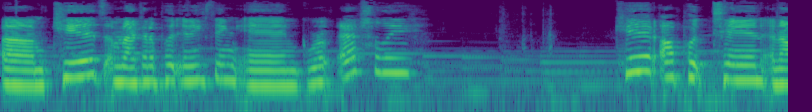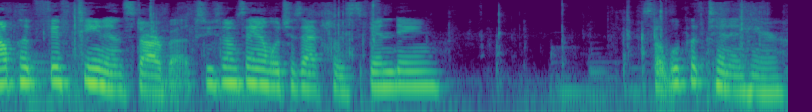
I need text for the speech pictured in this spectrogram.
Um, kids, I'm not gonna put anything in, actually, Kid, I'll put 10 and I'll put 15 in Starbucks. You see what I'm saying? Which is actually spending. So we'll put 10 in here.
